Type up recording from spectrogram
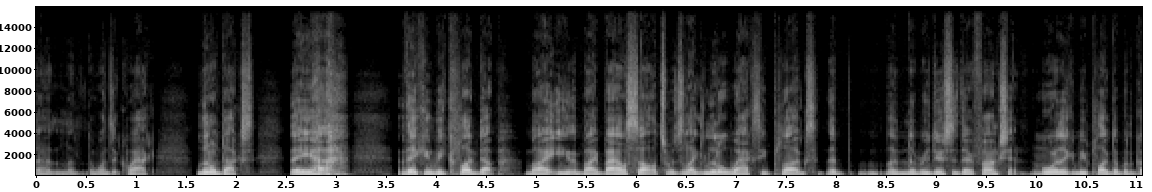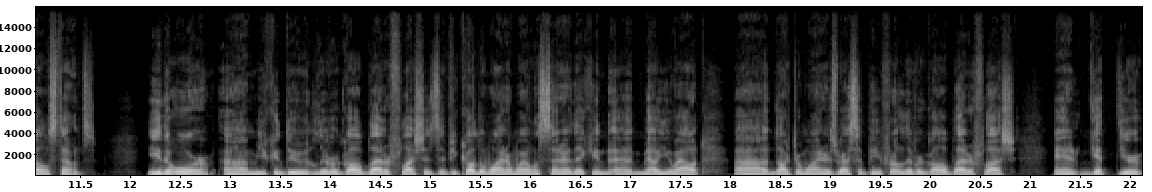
uh, the ones that quack, little ducts, they uh, they can be plugged up by either by bile salts, which is like little waxy plugs that, that reduces their function, mm-hmm. or they can be plugged up with gallstones. Either or, um, you can do liver gallbladder flushes. If you call the Weiner Wellness Center, they can uh, mail you out uh, Dr. Weiner's recipe for a liver gallbladder flush and get your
